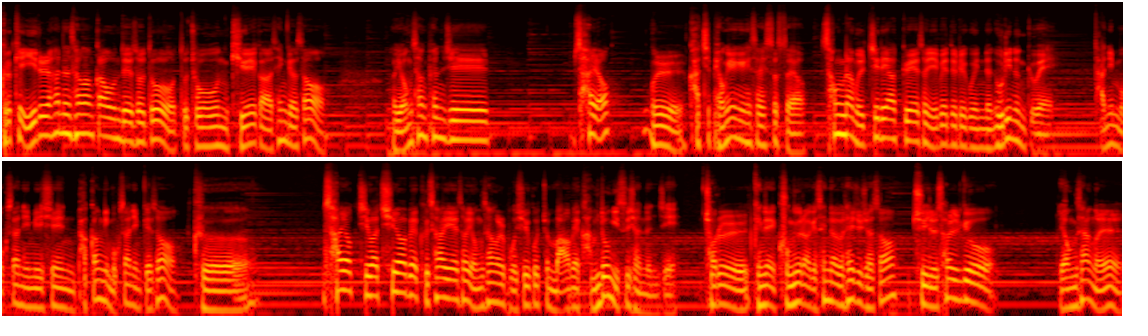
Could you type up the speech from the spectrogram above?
그렇게 일을 하는 상황 가운데서도 또 좋은 기회가 생겨서 영상 편집 사역을 같이 병행해서 했었어요. 성남 을지대학교에서 예배드리고 있는 우리는 교회 담임 목사님이신 박강림 목사님께서 그 사역지와 취업의 그 사이에서 영상을 보시고 좀 마음에 감동이 있으셨는지 저를 굉장히 궁휼하게 생각을 해주셔서 주일 설교 영상을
